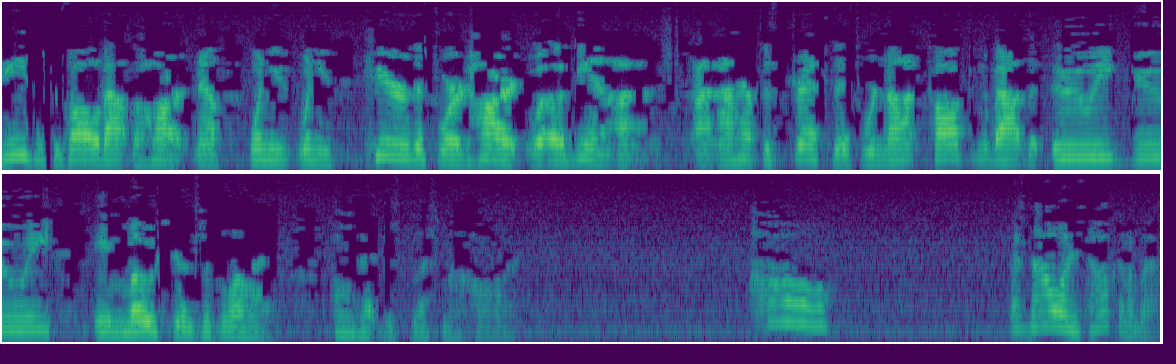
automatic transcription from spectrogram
Jesus is all about the heart. Now, when you when you hear this word heart, well, again, I I have to stress this: we're not talking about the ooey gooey emotions of life. Oh, that just blessed my heart. Oh, that's not what he's talking about.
